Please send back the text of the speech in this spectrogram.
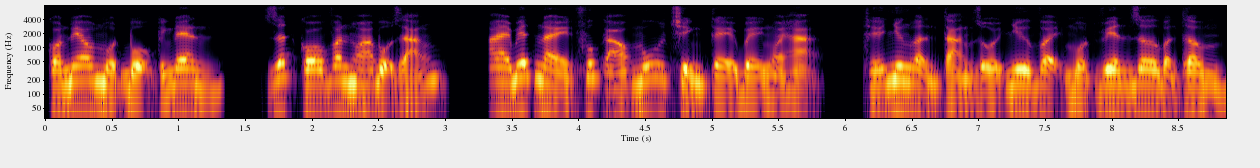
còn đeo một bộ kính đen, rất có văn hóa bộ dáng ai biết này phúc áo mũ chỉnh tề bề ngoài hạ, thế nhưng ẩn tàng rồi như vậy một viên dơ bẩn tâm,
